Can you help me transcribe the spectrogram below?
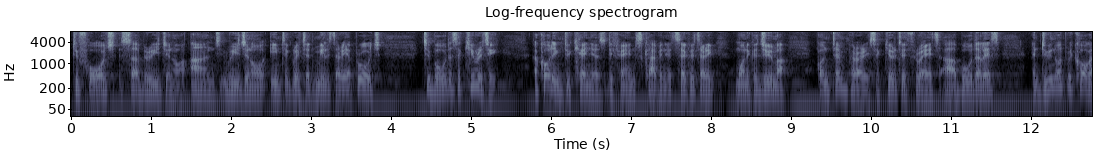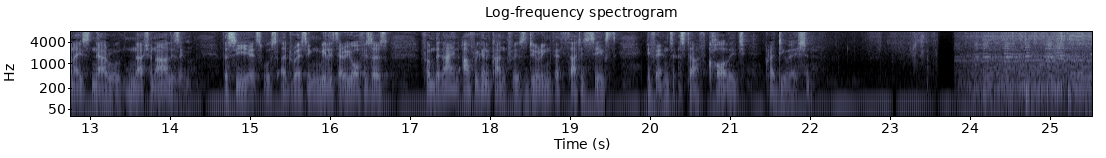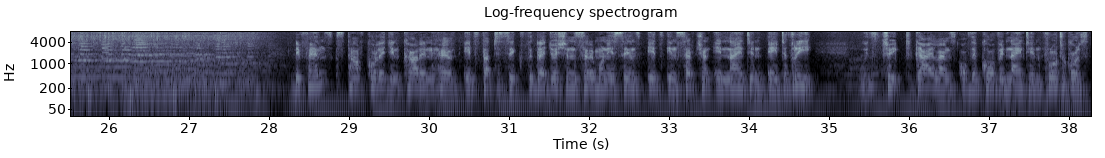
to forge sub-regional and regional integrated military approach to border security. According to Kenya's Defense Cabinet Secretary Monica Juma, contemporary security threats are borderless and do not recognize narrow nationalism. The CS was addressing military officers from the nine African countries during the 36th Defense Staff College graduation. Defense Staff College in Karen held its 36th graduation ceremony since its inception in 1983 with strict guidelines of the COVID-19 protocols.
